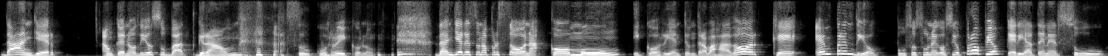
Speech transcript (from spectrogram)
Danger, aunque no dio su background, su currículum, Danger es una persona común y corriente, un trabajador que emprendió, puso su negocio propio, quería tener su,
